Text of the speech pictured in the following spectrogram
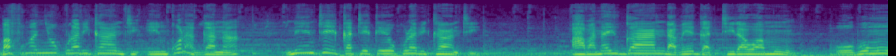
Bafuba nnyo okulabika nti enkolagana n'enteekateeka ey'okulabika nti abanayuganda beegattira wamu obumu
